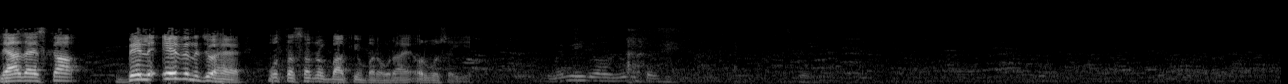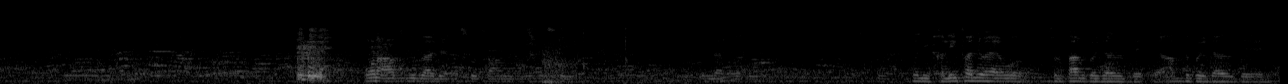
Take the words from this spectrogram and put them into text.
لہذا اس کا بل اذن جو ہے، وہ تصرف باقیوں پر ہو رہا ہے اور وہ صحیح ہے۔ یعنی خلیفہ جو ہے، وہ سلطان کو اجازت دے، عبد کو اجازت دے۔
